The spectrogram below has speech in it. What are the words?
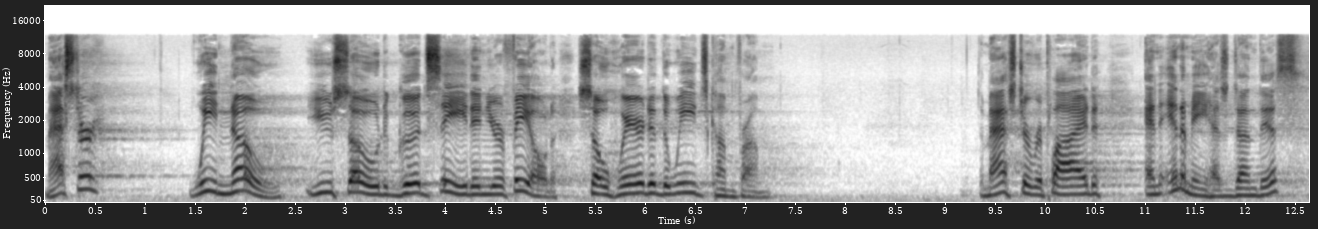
Master, we know you sowed good seed in your field, so where did the weeds come from? The master replied, An enemy has done this.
